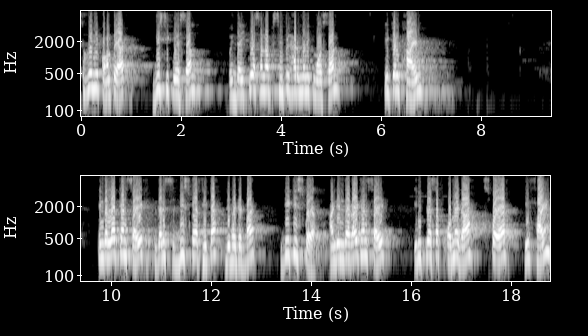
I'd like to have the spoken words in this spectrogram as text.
So when you compare this equation with the equation of simple harmonic motion you can find in the left hand side there is d square theta divided by dt square and in the right hand side in place of omega square you find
